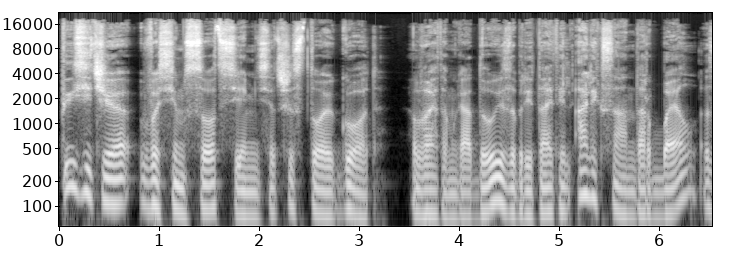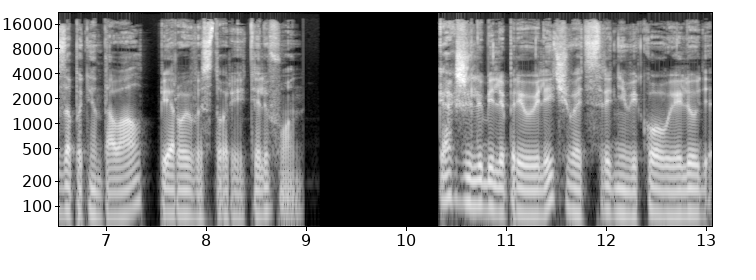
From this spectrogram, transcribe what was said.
1876 год. В этом году изобретатель Александр Белл запатентовал первый в истории телефон. Как же любили преувеличивать средневековые люди.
